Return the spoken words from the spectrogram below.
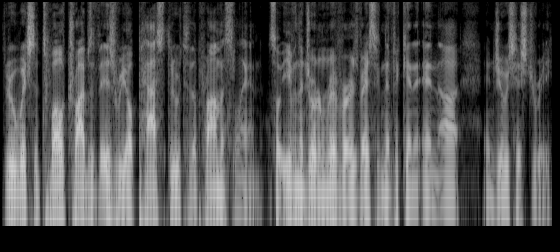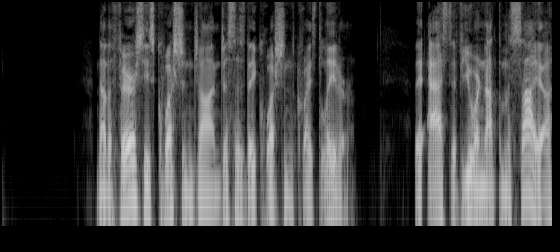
through which the 12 tribes of Israel passed through to the promised land. So even the Jordan River is very significant in, uh, in Jewish history. Now the Pharisees questioned John just as they questioned Christ later. They asked, If you are not the Messiah,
